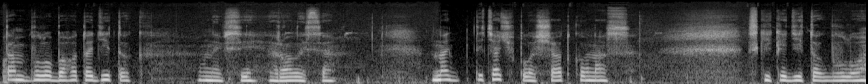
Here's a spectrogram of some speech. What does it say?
Там було багато діток, вони всі гралися. На дитячу площадку в нас скільки діток було.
